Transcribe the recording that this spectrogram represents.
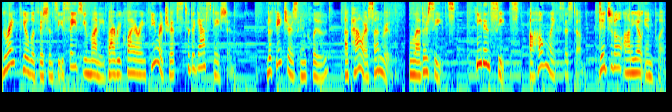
Great fuel efficiency saves you money by requiring fewer trips to the gas station. The features include a power sunroof, leather seats, heated seats, a home link system, digital audio input,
